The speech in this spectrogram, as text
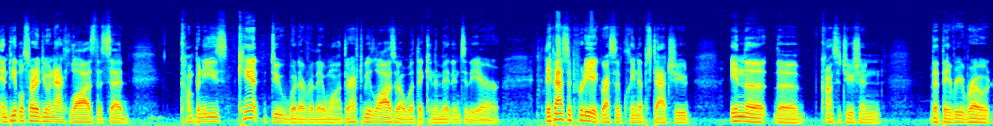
and people started to enact laws that said companies can't do whatever they want. There have to be laws about what they can emit into the air. They passed a pretty aggressive cleanup statute in the the constitution that they rewrote.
